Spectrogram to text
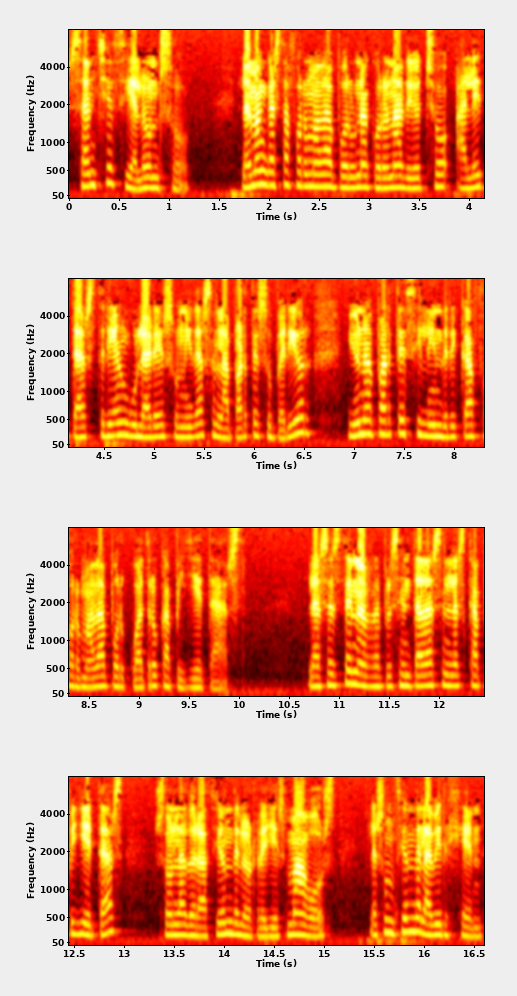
Sánchez y Alonso. La manga está formada por una corona de ocho aletas triangulares unidas en la parte superior y una parte cilíndrica formada por cuatro capilletas. Las escenas representadas en las capilletas son la adoración de los Reyes Magos, la Asunción de la Virgen,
